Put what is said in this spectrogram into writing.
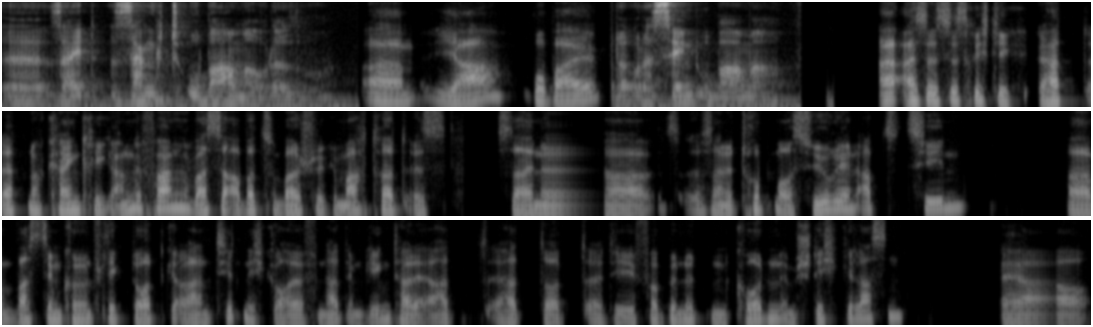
äh, seit Sankt Obama oder so. Ähm, ja, wobei, Oder, oder Saint Obama. also es ist richtig, er hat, er hat noch keinen Krieg angefangen. Was er aber zum Beispiel gemacht hat, ist, seine, äh, seine Truppen aus Syrien abzuziehen, ähm, was dem Konflikt dort garantiert nicht geholfen hat. Im Gegenteil, er hat, er hat dort äh, die verbündeten Kurden im Stich gelassen. Er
